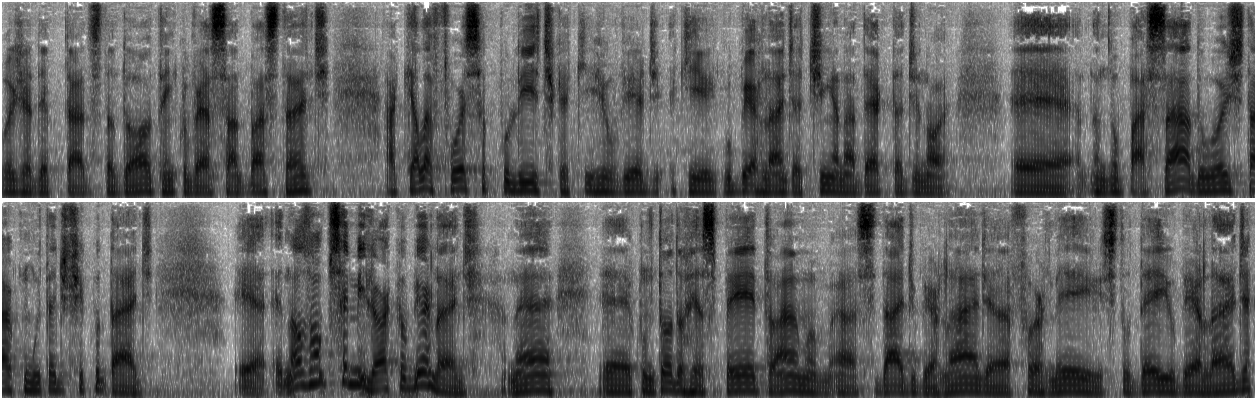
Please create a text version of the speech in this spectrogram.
hoje é deputado estadual, tem conversado bastante. Aquela força política que Rio Verde, que Uberlândia tinha na década de no, é, no passado, hoje está com muita dificuldade. É, nós vamos ser melhor que Uberlândia, né? É, com todo respeito, amo a cidade de Uberlândia, formei, estudei Uberlândia,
